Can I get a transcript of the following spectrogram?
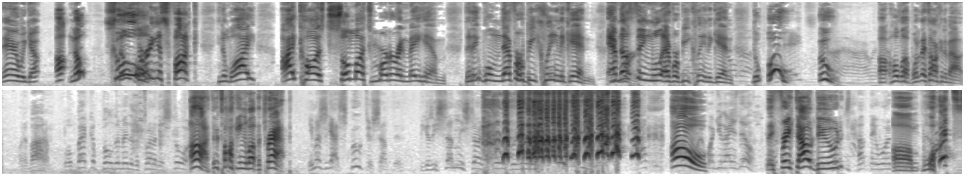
There we go. Oh, nope. Still dirty as fuck. You know why? I caused so much murder and mayhem that it will never be clean again. Ever. Nothing will ever be clean again. The ooh, ooh. Uh, hold up. What are they talking about? What about him? Well, Becca pulled him into the front of the store. Ah, they're talking about the trap. He must have got spooked or something because he suddenly started throwing grenades. Oh, What'd you guys do? they freaked out, dude. They Um, what?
